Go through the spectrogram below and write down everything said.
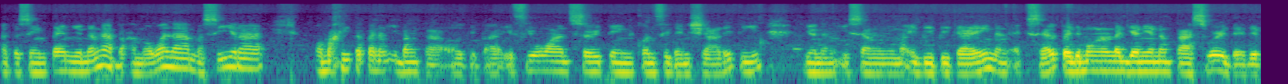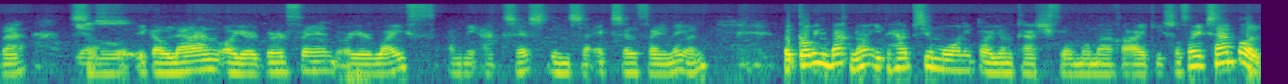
at the same time, yun na nga, baka mawala, masira, o makita pa ng ibang tao, di ba? If you want certain confidentiality, yun ang isang maibibigay ng Excel. Pwede mong lagyan yan ng password, eh, di ba? So, Yes. ikaw lang or your girlfriend or your wife ang may access dun sa Excel file na yon. But going back, no, it helps you monitor yung cash flow mo mga ka-Arky. So, for example,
